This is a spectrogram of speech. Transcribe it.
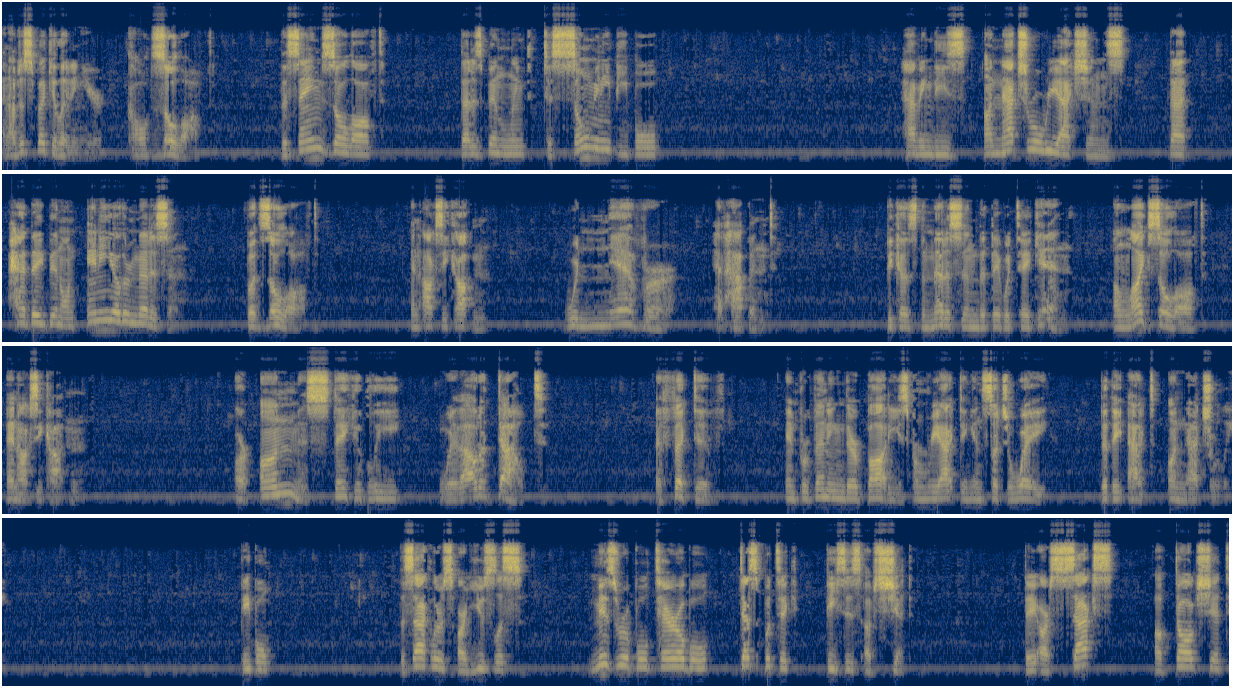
and I'm just speculating here, called Zoloft. The same Zoloft that has been linked to so many people having these unnatural reactions that had they been on any other medicine but Zoloft and Oxycontin would never have happened. Because the medicine that they would take in, unlike Zoloft and Oxycontin, are unmistakably, without a doubt, effective in preventing their bodies from reacting in such a way that they act unnaturally. People, the Sacklers are useless, miserable, terrible, despotic pieces of shit. They are sacks of dog shit,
